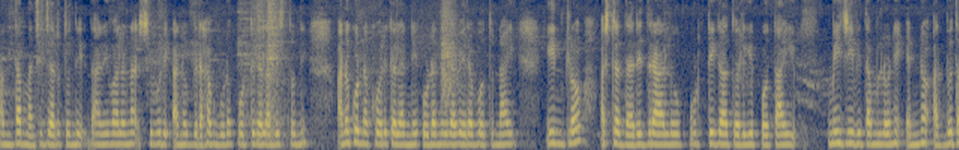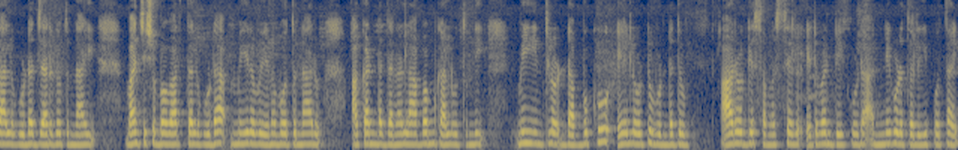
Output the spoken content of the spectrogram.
అంతా మంచి జరుగుతుంది. దాని వలన శివుడి అనుగ్రహం కూడా పూర్తిగా లభిస్తుంది. అనుకున్న కోరికలన్నీ కూడా నెరవేరబోతున్నాయి. ఇంట్లో అష్ట దరిద్రాలు పూర్తిగా తొలగిపోతాయి. మీ జీవితంలోని ఎన్నో అద్భుతాలు కూడా జరుగుతున్నాయి. మంచి శుభవార్తలు కూడా మీరు వినబోతున్నారు. అఖండ ధన లాభం కలుగుతుంది. మీ ఇంట్లో డబ్బుకు ఏ లోటు ఉండదు. ఆరోగ్య సమస్యలు ఎటువంటివి కూడా అన్నీ కూడా తొలగిపోతాయి.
